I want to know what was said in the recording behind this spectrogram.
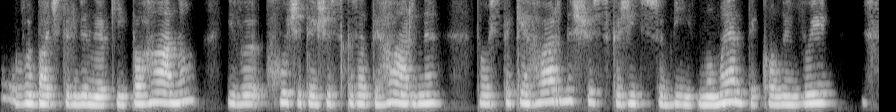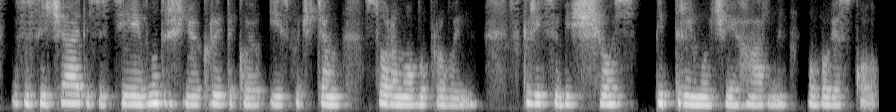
ви бачите людину, якій погано, і ви хочете щось сказати гарне, то ось таке гарне щось скажіть собі в моменти, коли ви зустрічаєтеся з цією внутрішньою критикою і з почуттям сорому або провини. Скажіть собі щось підтримуюче і гарне, обов'язково.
